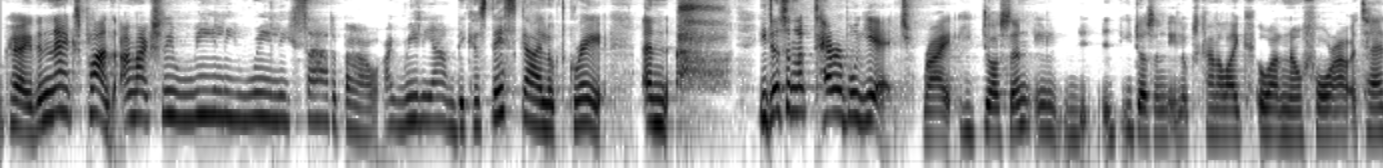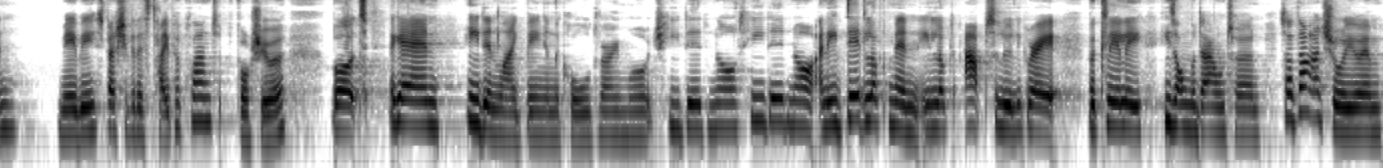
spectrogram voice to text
Okay, the next plant I'm actually really, really sad about. I really am because this guy looked great and he doesn't look terrible yet, right? He doesn't. He, he doesn't. He looks kind of like, oh, I don't know, four out of 10, maybe, especially for this type of plant, for sure. But again, he didn't like being in the cold very much. He did not. He did not. And he did look mint. He looked absolutely great. But clearly, he's on the downturn. So I thought I'd show you him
